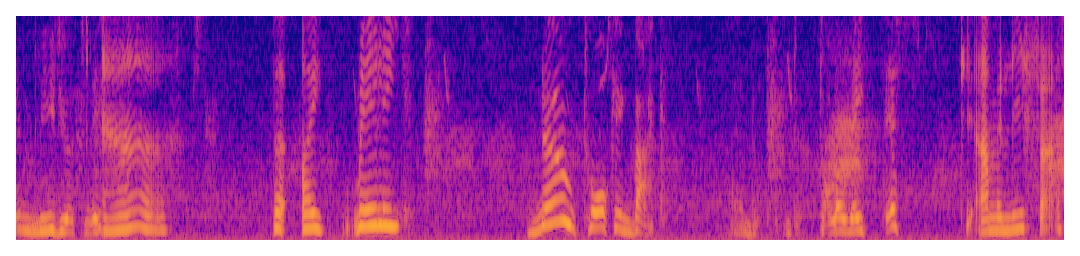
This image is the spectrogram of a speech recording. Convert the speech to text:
immediately. Ah. But I really. No talking back. I am not going to tolerate this. Die arme Lisa.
